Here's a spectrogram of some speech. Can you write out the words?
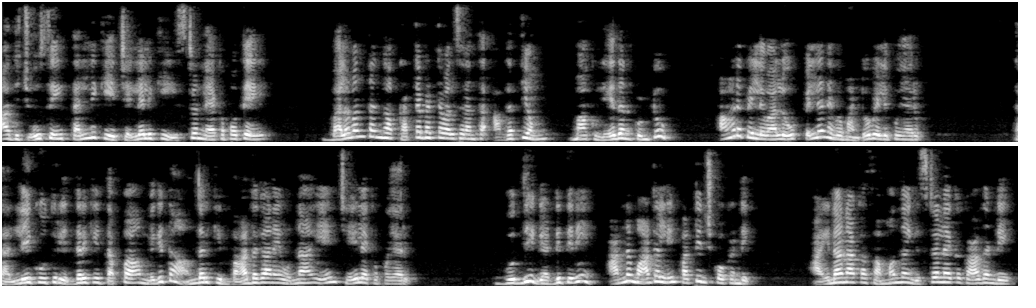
అది చూసి తల్లికి చెల్లెలికి ఇష్టం లేకపోతే బలవంతంగా కట్టబెట్టవలసినంత అగత్యం మాకు లేదనుకుంటూ ఆడపిల్లి వాళ్ళు పిల్లనివ్వమంటూ వెళ్ళిపోయారు. తల్లి కూతురు ఇద్దరికీ తప్ప మిగతా అందరికీ బాధగానే ఉన్నా ఏం చేయలేకపోయారు. బుద్ధి గడ్డి తిని అన్న మాటల్ని పట్టించుకోకండి. అయినా నాకు ఆ సంబంధం ఇష్టం లేక కాదండి.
